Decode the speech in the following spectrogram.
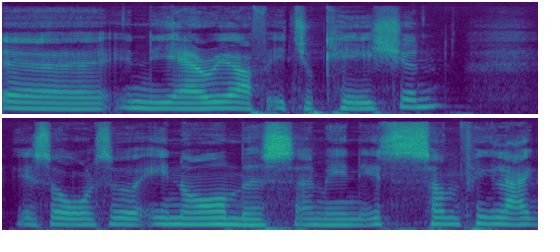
uh, in the area of education is also enormous. I mean, it's something like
